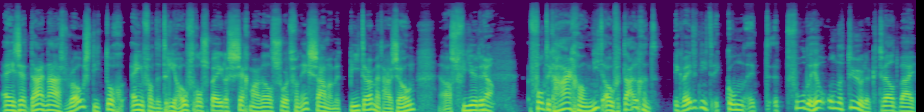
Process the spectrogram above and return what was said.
En je zet daarnaast Rose, die toch een van de drie hoofdrolspelers, zeg maar, wel soort van is, samen met Peter, met haar zoon, als vierde Ja. vond ik haar gewoon niet overtuigend. Ik weet het niet. Ik kon, het, het voelde heel onnatuurlijk. Terwijl het bij,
